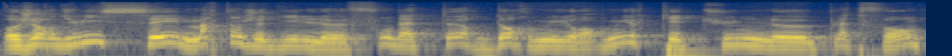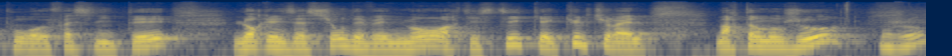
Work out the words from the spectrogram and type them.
Aujourd'hui, c'est Martin Jeudi, le fondateur d'Ormur. Ormur qui est une plateforme pour faciliter l'organisation d'événements artistiques et culturels. Martin, bonjour. Bonjour.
